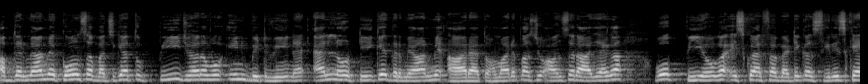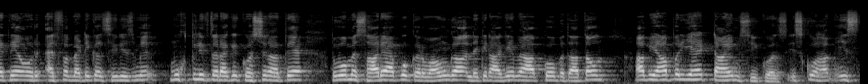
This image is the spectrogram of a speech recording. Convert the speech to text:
अब दरमियान में कौन सा बच गया? तो पी जो है ना वो इन बिटवीन है एल और टी के दरमियान में आ रहा है। तो हमारे पास जो आंसर आ जाएगा वो पी होगा, इसको अल्फ़ाबेटिकल सीरीज़ कहते हैं और अल्फ़ाबेटिकल सीरीज़ में मुख्तलिफ़ तरह के क्वेश्चन आते हैं तो वो मैं सारे आपको करवाऊँगा, लेकिन आगे मैं आपको बताता हूँ। अब यहाँ पर यह है टाइम सीक्वेंस इसको हम इस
